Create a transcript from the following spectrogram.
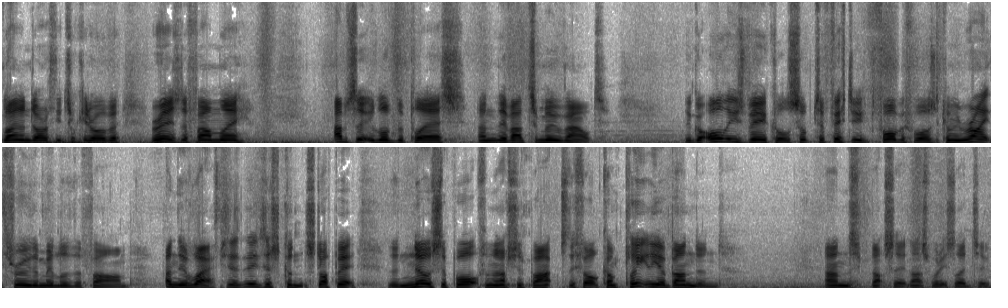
Glenn and Dorothy took it over, raised a family, absolutely loved the place, and they've had to move out. They've got all these vehicles, up to 54 by fours, coming right through the middle of the farm. And they've left. They just couldn't stop it. There's no support from the national parks. They felt completely abandoned. And that's it. That's what it's led to.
